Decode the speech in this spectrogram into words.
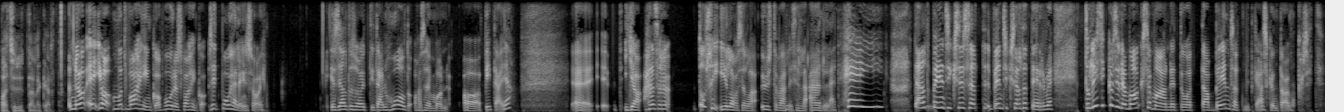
Paitsi nyt tällä kertaa. No ei joo, mutta vahinko, puhdas vahinko. Sitten puhelin soi. Ja sieltä soitti tämän huoltoaseman uh, pitäjä. Ja hän sanoi tosi iloisella, ystävällisellä äänellä, että hei, täältä bensikseltä, bensikseltä terve. Tulisitko sinä maksamaan ne tuottaa bensat, mitkä äsken tankkasit?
